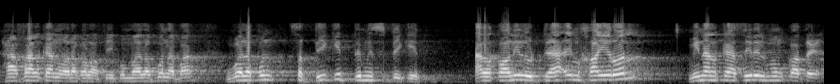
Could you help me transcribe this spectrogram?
Hafalkan warakallahu fikum walaupun apa? Walaupun sedikit demi sedikit. Al-qalilu daim khairun minal katsiril munqati'.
